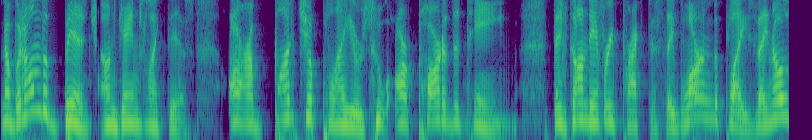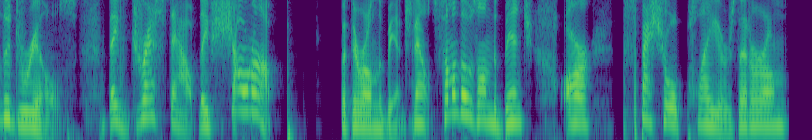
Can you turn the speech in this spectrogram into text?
No, but on the bench on games like this are a bunch of players who are part of the team. They've gone to every practice, they've learned the plays, they know the drills, they've dressed out, they've shown up, but they're on the bench. Now, some of those on the bench are special players that are on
